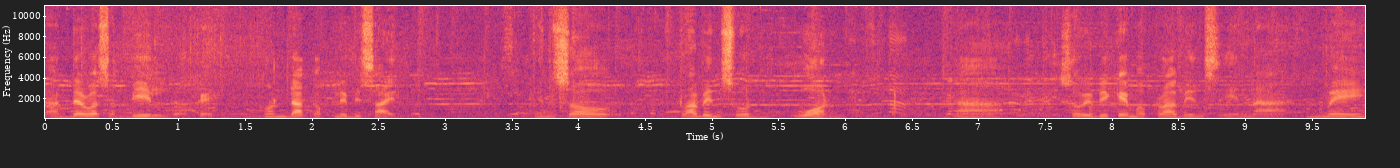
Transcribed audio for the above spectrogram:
uh, there was a bill, okay, conduct a plebiscite. And so, provincehood won. Uh, so we became a province in uh, May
